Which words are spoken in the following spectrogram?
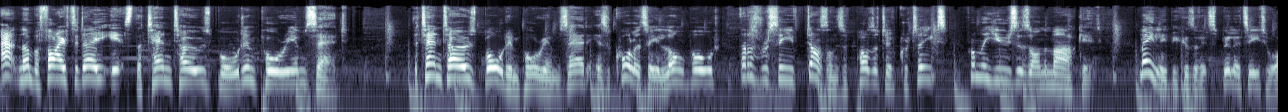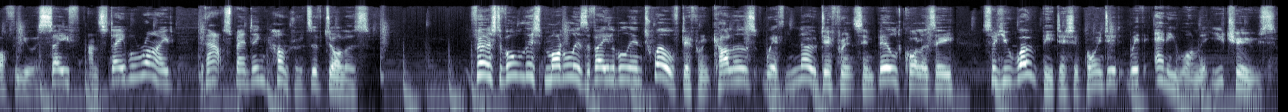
At number 5 today, it's the 10 Toes Board Emporium Zed. The 10 Toes Board Emporium Zed is a quality longboard that has received dozens of positive critiques from the users on the market, mainly because of its ability to offer you a safe and stable ride without spending hundreds of dollars. First of all, this model is available in 12 different colours with no difference in build quality, so you won't be disappointed with any one that you choose.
